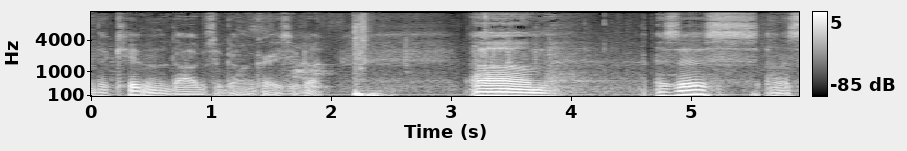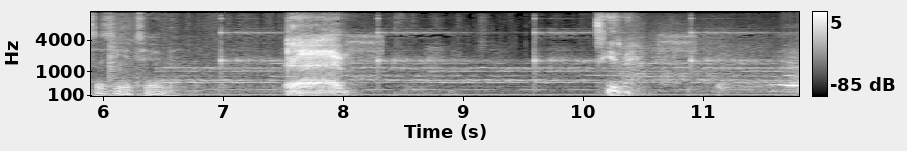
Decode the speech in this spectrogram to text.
the kid and the dogs are going crazy. But, um, is this? Oh, this is YouTube. Excuse me.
